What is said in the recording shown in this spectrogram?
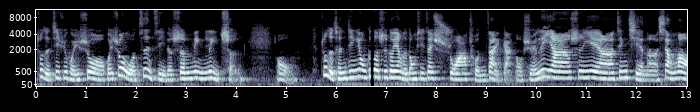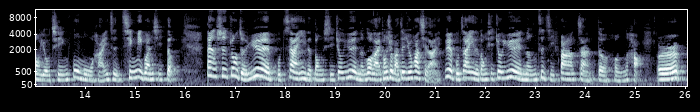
作者继续回溯，回溯我自己的生命历程。哦，作者曾经用各式各样的东西在刷存在感。哦，学历啊，事业啊，金钱啊，相貌、友情、父母、孩子、亲密关系等。但是作者越不在意的东西，就越能够来。同学把这句话起来，越不在意的东西，就越能自己发展的很好。而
